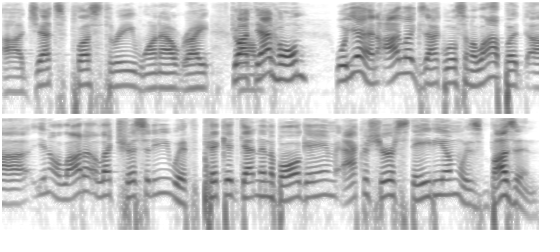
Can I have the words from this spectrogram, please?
Uh, Jets plus three, one outright. Got Um, that home. Well, yeah, and I like Zach Wilson a lot, but uh, you know, a lot of electricity with Pickett getting in the ball game. Acrisure Stadium was buzzing.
